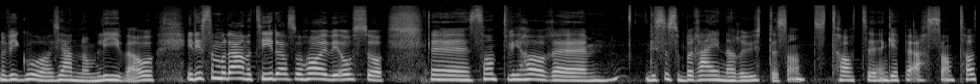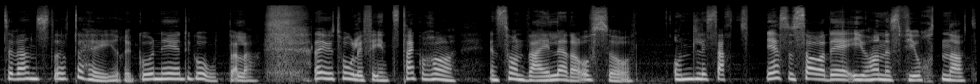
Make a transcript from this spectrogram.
når vi går gjennom livet. Og I disse moderne tider så har vi også eh, sant, vi har eh, disse som beregner rute. Sant? Ta til GPS. Sant? Ta til venstre, til høyre, gå ned, gå opp. Eller. Det er utrolig fint. Tenk å ha en sånn veileder også åndelig sett. Jesus sa det i Johannes 14 at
